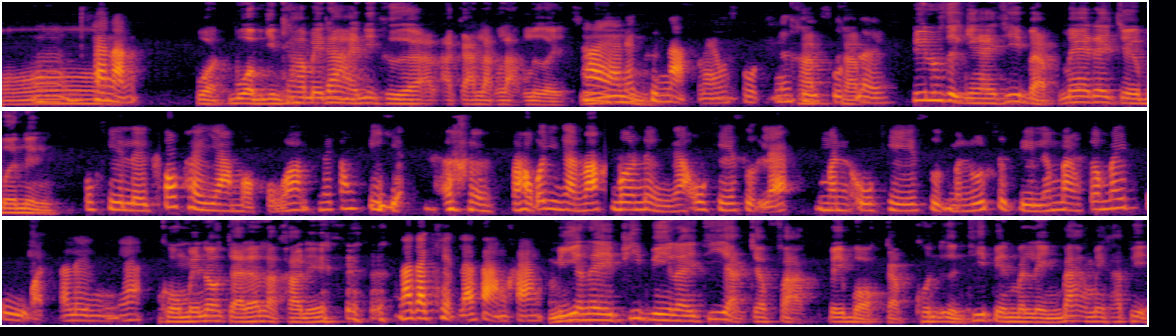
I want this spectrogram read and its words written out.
อ๋อมแค่นั้น ปวดบวมกินข้าวไม่ได้นี่คืออาการหลักๆเลยใช่อันนี้มคือหนักแล้วสุดนี่ครัคืบอสุดครับเลย พี่รู้สึกยังไงที่แบบแม่ได้เจอเบอร์หนึ่ง โอเคเลยก็พยายามบอกเขาว่าไม่ต้องเปลี่ยน เออแต่เขาก็ยืนยันว่าเบอร์หนึ่งเนี่ยโอเคสุดแล้ว มันโอเคสุดมันรู้สึกดีแล้วมันก็ไม่ปวดอะไรอย่างเงี้ย คงไม่นอกใจแล้วล่ะคราวนี้ น่าจะเข็ดแล้วสามครั้ง มีอะไรพี่มีอะไรที่อยากจะฝากไปบอกกับคนอื่นที่เป็นมะเร็งบ้างไหมครับพี่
